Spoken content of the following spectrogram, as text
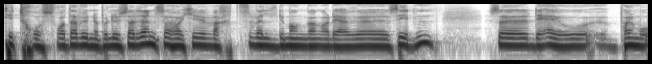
Til tross for at jeg har vunnet på Lussadden, så har jeg ikke vært så veldig mange ganger der uh, siden. Så det er jo på en må,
